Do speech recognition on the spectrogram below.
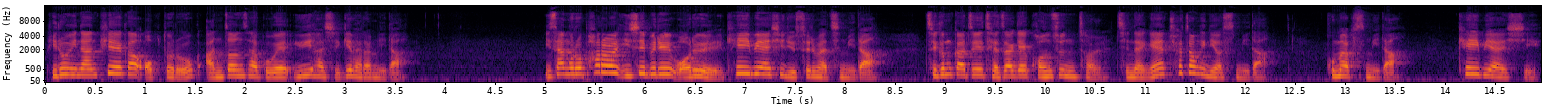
비로 인한 피해가 없도록 안전사고에 유의하시기 바랍니다. 이상으로 8월 21일 월요일 KBIC 뉴스를 마칩니다. 지금까지 제작의 권순철, 진행의 최정인이었습니다. 고맙습니다. KBIC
